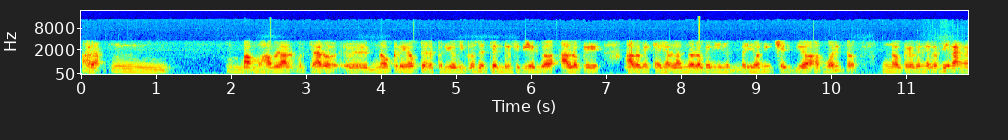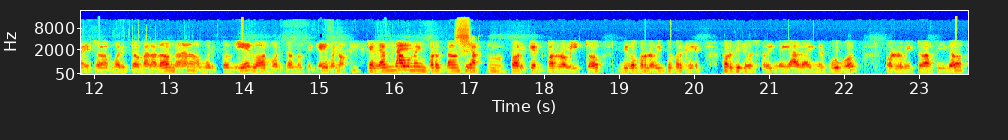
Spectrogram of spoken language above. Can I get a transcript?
Ahora, mm, vamos a hablar, pues claro, eh, no creo que los periódicos se estén refiriendo a lo que a lo que estáis hablando, lo que dijo, dijo Nietzsche, Dios ha muerto. No creo que se refieran a eso, ha muerto Maradona, ha muerto Diego, ha muerto no sé qué, bueno, que le han dado Sí. una importancia mm, porque por lo visto, digo por lo visto porque porque yo soy negada en el fútbol, por lo visto ha sido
